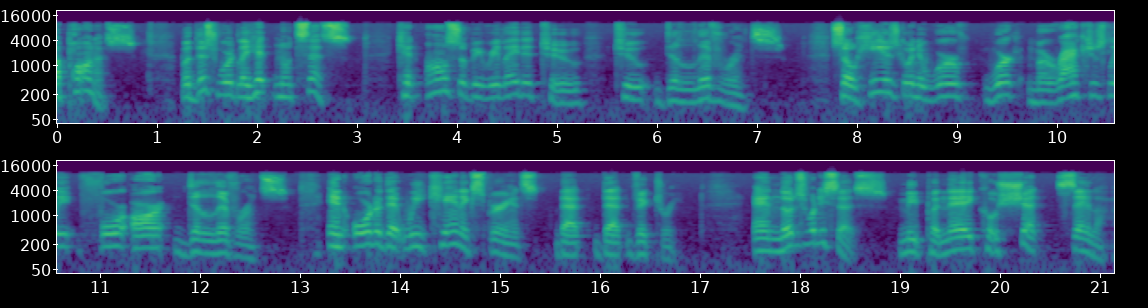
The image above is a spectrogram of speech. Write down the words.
upon us. But this word lehit notses can also be related to, to deliverance. So He is going to work, work miraculously for our deliverance in order that we can experience that, that victory. And notice what he says, Mipane koshet selah.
